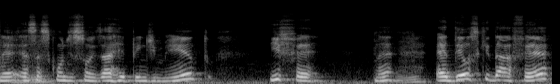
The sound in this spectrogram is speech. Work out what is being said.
né, uhum. essas condições, arrependimento e fé. Né? Uhum. É Deus que dá a fé,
